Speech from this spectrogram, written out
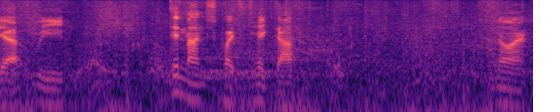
Yeah, we didn't manage quite to take that. No.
